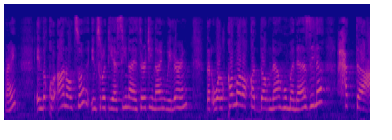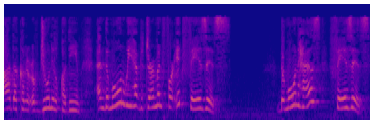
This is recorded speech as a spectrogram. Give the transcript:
Right? In the Quran also, in Surah Yasin, ayah 39, we learn that وَالْقَمَرَ قَدَّرْنَاهُ مَنَازِلَ حَتَّى عَادَ كَالْعُرْجُونِ الْقَدِيمِ And the moon we have determined for it phases. The moon has phases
